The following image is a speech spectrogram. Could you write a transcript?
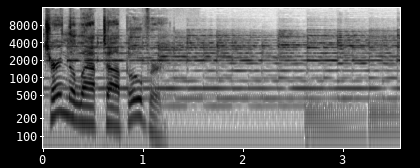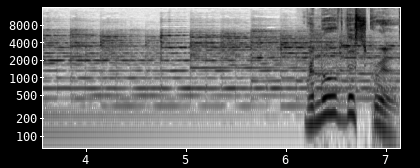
Turn the laptop over. Remove the screws.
